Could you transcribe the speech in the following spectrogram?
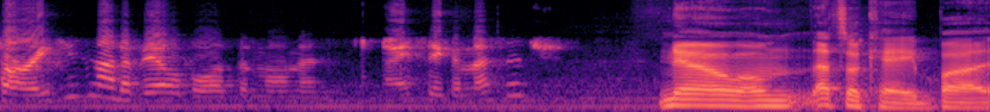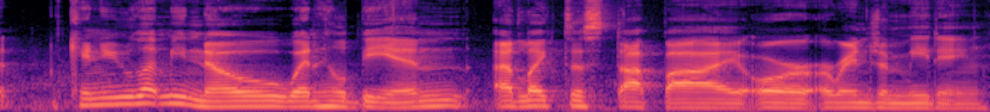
sorry, he's not available at the moment. Can I take a message? No, um, that's okay, but can you let me know when he'll be in? I'd like to stop by or arrange a meeting.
